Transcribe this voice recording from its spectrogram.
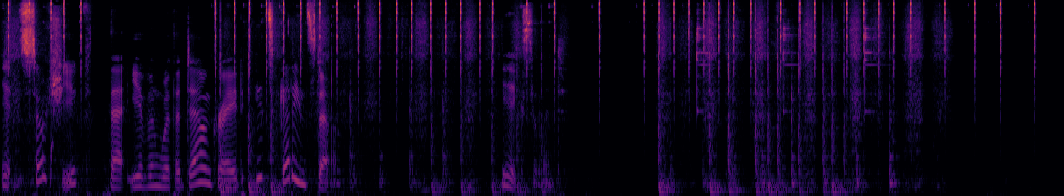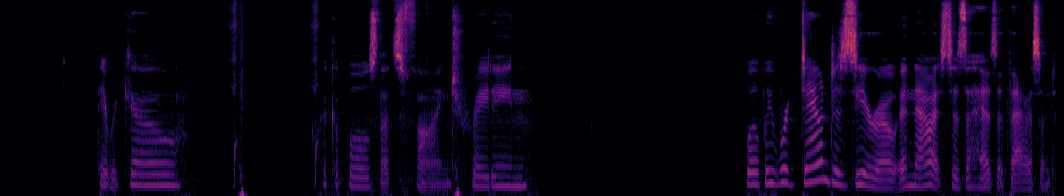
It's so cheap that even with a downgrade, it's getting stuff. Excellent. There we go. Clickables, that's fine. Trading. Well, we were down to zero, and now it says it has a thousand.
